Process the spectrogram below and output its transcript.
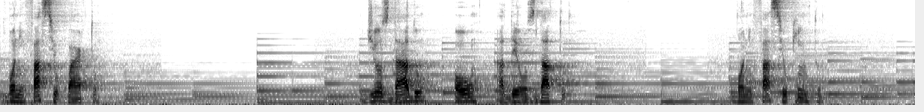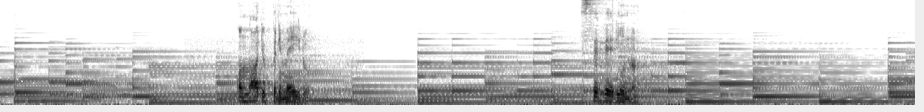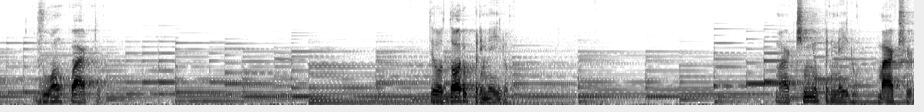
Bonifácio IV Diosdado ou Adeosdato? Bonifácio V. Honório I Severino. João IV Teodoro I Martinho I Mártir.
